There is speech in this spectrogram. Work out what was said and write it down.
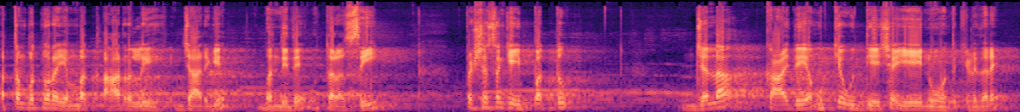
ಹತ್ತೊಂಬತ್ತು ನೂರ ಎಂಬತ್ತಾರರಲ್ಲಿ ಜಾರಿಗೆ ಬಂದಿದೆ. ಉತ್ತರ ಸಿ. ಪ್ರಶ್ನೆ ಸಂಖ್ಯೆ ಇಪ್ಪತ್ತು, ಜಲ ಕಾಯ್ದೆಯ ಮುಖ್ಯ ಉದ್ದೇಶ ಏನು ಅಂತ ಕೇಳಿದರೆ?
